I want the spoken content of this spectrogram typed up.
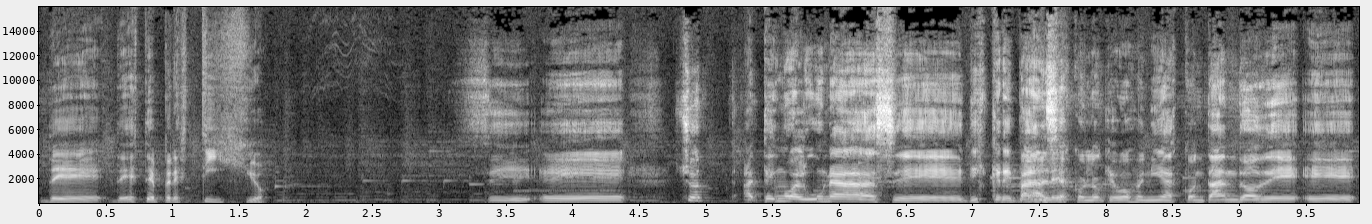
de, este prestigio. Sí, eh, yo tengo algunas eh, discrepancias con lo que vos venías contando de eh,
